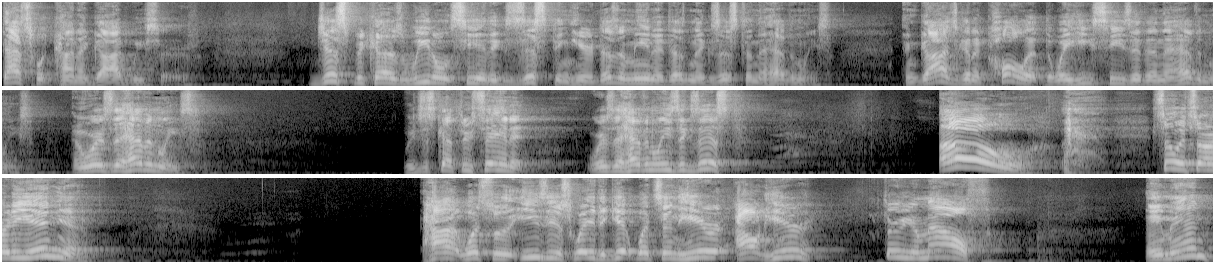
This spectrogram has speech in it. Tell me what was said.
That's what kind of God we serve. Just because we don't see it existing here doesn't mean it doesn't exist in the heavenlies. And God's going to call it the way He sees it in the heavenlies. And where's the heavenlies? We just got through saying it. Where's the heavenlies exist? Oh, so it's already in you. How, what's the easiest way to get what's in here out here? Through your mouth. Amen? amen.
